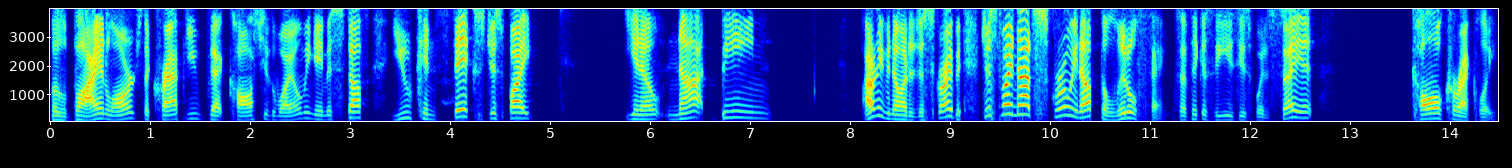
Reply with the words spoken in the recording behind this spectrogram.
But by and large, the crap you that cost you the Wyoming game is stuff you can fix just by, you know, not being. I don't even know how to describe it. Just by not screwing up the little things. I think is the easiest way to say it. Call correctly.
